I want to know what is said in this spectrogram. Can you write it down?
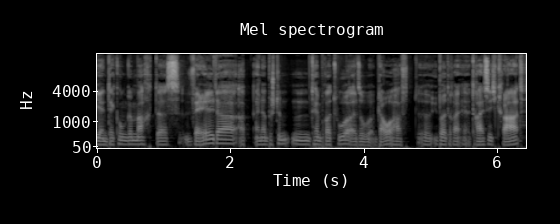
die Entdeckung gemacht, dass Wälder ab einer bestimmten Temperatur, also dauerhaft äh, über drei- 30 Grad,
